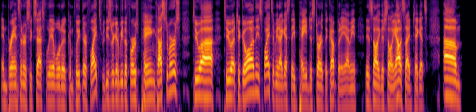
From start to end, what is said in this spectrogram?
and Branson are successfully able to complete their flights. These are going to be the first paying customers to uh, to uh, to go on these flights. I mean, I guess they paid to start the company. I mean, it's not like they're selling outside tickets. Um,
